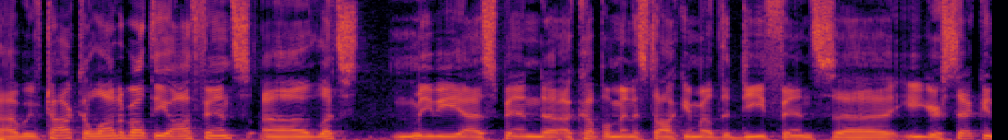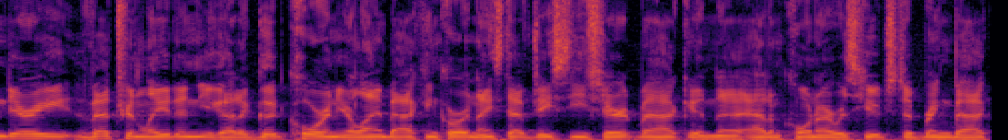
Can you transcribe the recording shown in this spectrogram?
Uh, we've talked a lot about the offense. Uh, let's maybe uh, spend a couple minutes talking about the defense. Uh, your secondary, veteran laden. You got a good core in your linebacking corps. Nice to have J.C. Sherritt back, and uh, Adam Konar was huge to bring back.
